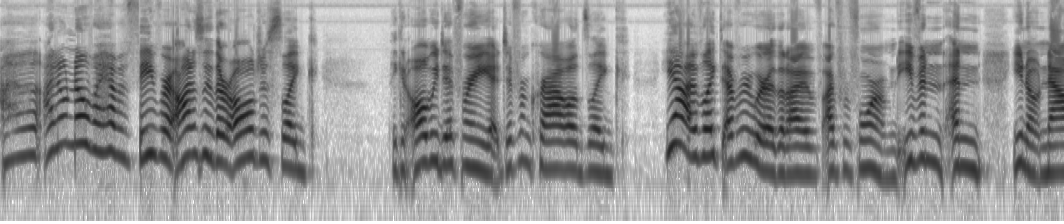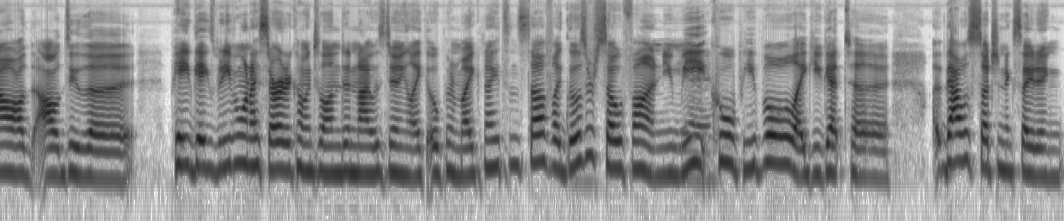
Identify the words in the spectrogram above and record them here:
I, I don't know if I have a favorite. Honestly, they're all just like they can all be different. You get different crowds. Like yeah, I've liked everywhere that I've I've performed. Even and you know now I'll I'll do the paid gigs. But even when I started coming to London, I was doing like open mic nights and stuff. Like those are so fun. You meet Yeah. cool people. Like you get to. That was such an exciting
